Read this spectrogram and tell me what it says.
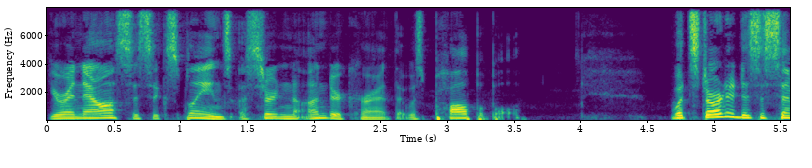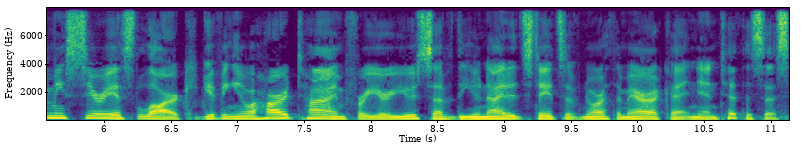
your analysis explains a certain undercurrent that was palpable. What started as a semi serious lark, giving you a hard time for your use of the United States of North America in antithesis,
